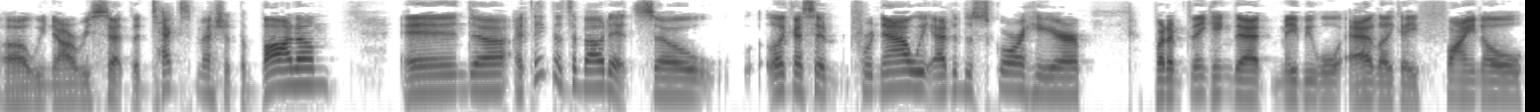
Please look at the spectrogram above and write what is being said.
Uh, we now reset the text mesh at the bottom. And uh, I think that's about it. So like I said, for now we added the score here, but I'm thinking that maybe we'll add like a final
